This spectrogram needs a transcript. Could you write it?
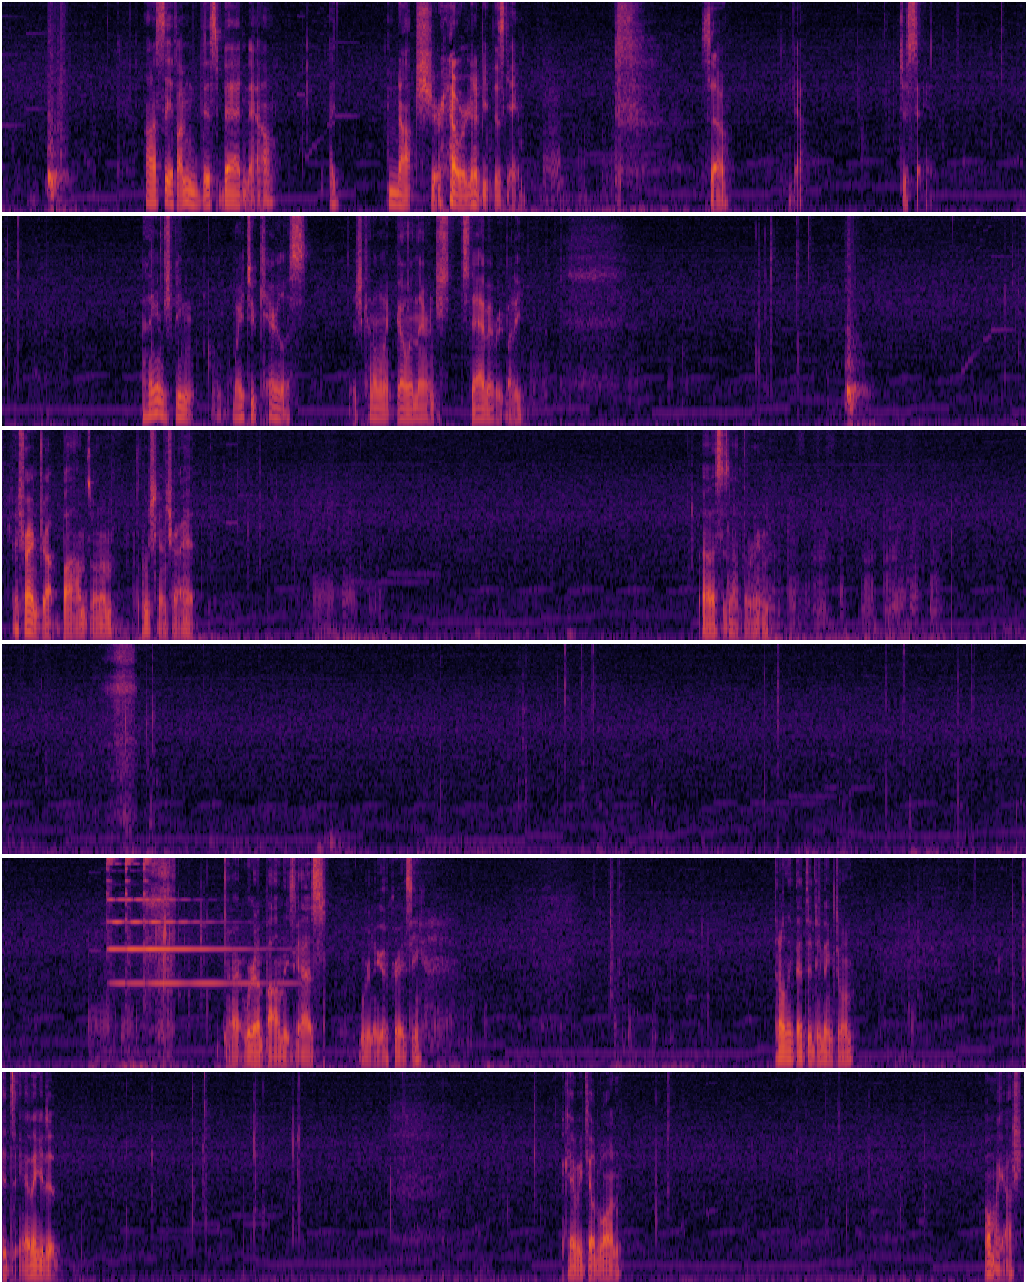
Honestly, if I'm this bad now, I'm not sure how we're gonna beat this game. So, yeah, just saying. I think I'm just being way too careless. I just kind of want to go in there and just stab everybody. If I try and drop bombs on them, I'm just gonna try it. Oh, this is not the room. Bomb these guys. We're gonna go crazy. I don't think that did anything to him. It, I think it did. Okay, we killed one. Oh my gosh.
